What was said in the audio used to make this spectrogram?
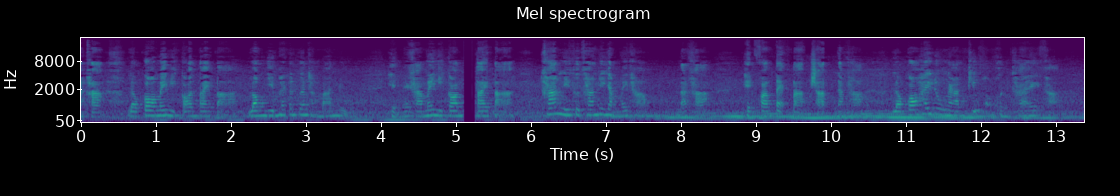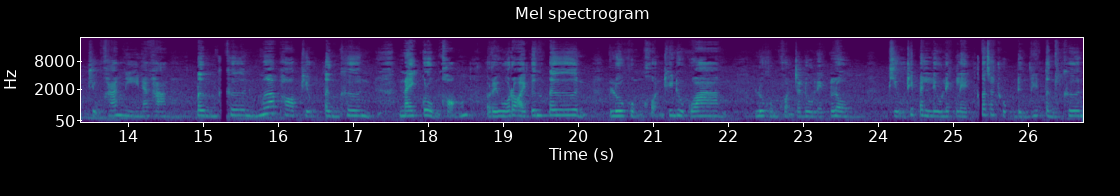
นะคะ แล้วก็ไม่มีก้อนใต้ตา ลองยิ้มให้เพื่อนๆทางบ้านดู เห็นไหมคะ ไม่มีก้อนใต้ตา ข้างนี้คือข้างที่ยังไม่ทำนะคะ เห็นความแตกต่างชัดนะคะ แล้วก็ให้ดูงานผิวของคนไข้ค่ะ ผิวข้างนี้นะคะตึงขึ้นเมื่อพอผิวตึงขึ้น ในกลุ่มของริ้วรอยตื้นๆรูขุมขนที่ดูกว้าง รูขุมขนจะดูเล็กลง ผิวที่เป็นริ้วเล็ก ๆ ก็จะถูกดึงให้ตึงขึ้น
